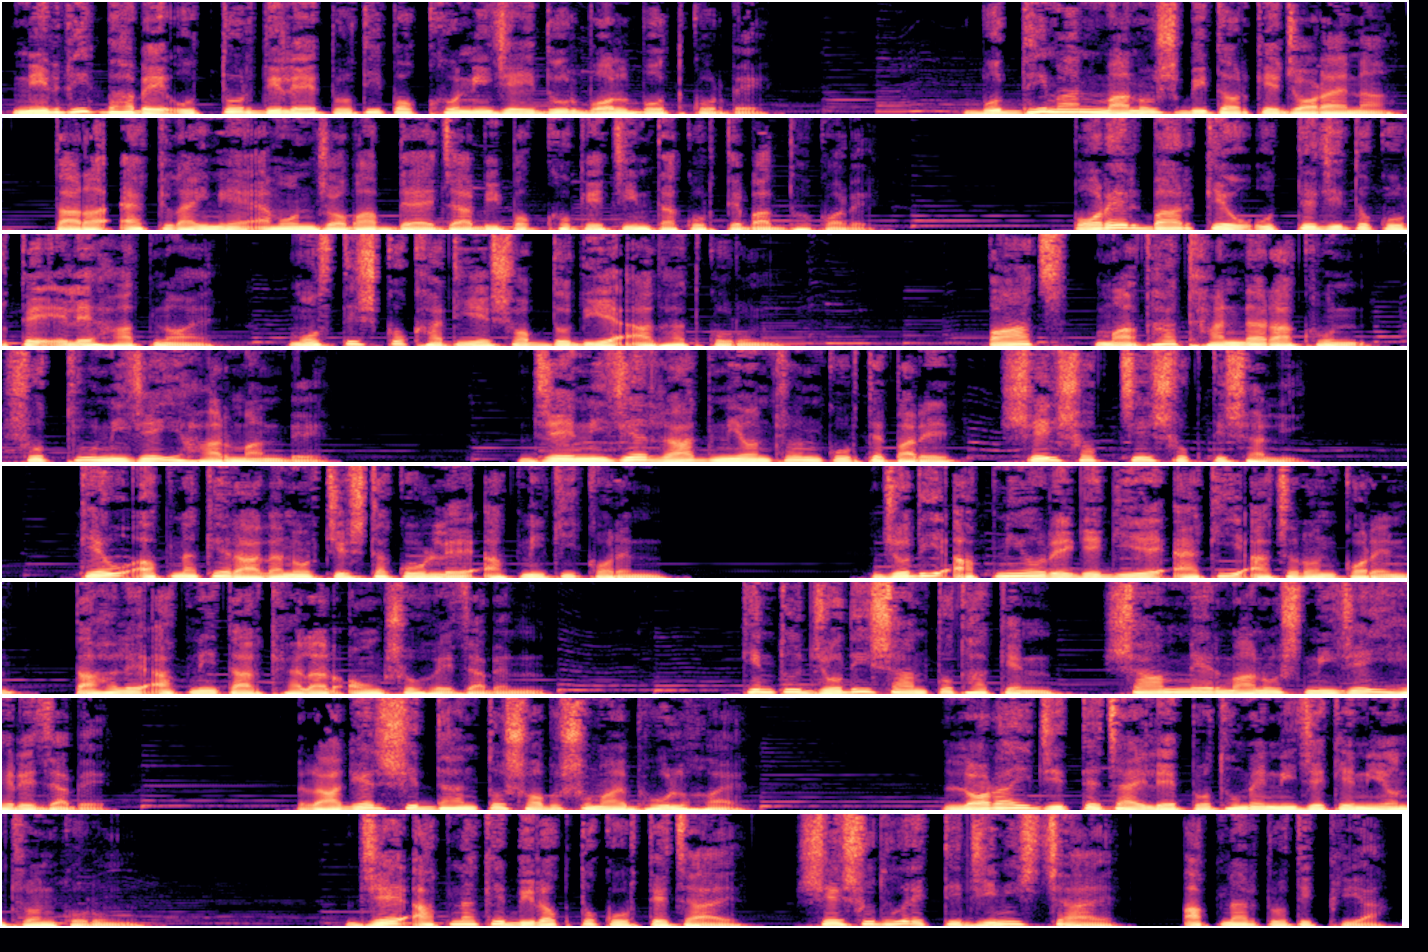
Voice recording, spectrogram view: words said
নির্ভীকভাবে উত্তর দিলে প্রতিপক্ষ নিজেই দুর্বল বোধ করবে। বুদ্ধিমান মানুষ বিতর্কে জড়ায় না, তারা এক লাইনে এমন জবাব দেয় যা বিপক্ষকে চিন্তা করতে বাধ্য করে। পরের বার কেউ উত্তেজিত করতে এলে হাত নয়, মস্তিষ্ক খাটিয়ে শব্দ দিয়ে আঘাত করুন। পাঁচ, মাথা ঠান্ডা রাখুন, শত্রু নিজেই হার মানবে। যে নিজের রাগ নিয়ন্ত্রণ করতে পারে, সেই সবচেয়ে শক্তিশালী। কেউ আপনাকে রাগানোর চেষ্টা করলে আপনি কি করেন? যদি আপনিও রেগে গিয়ে একই আচরণ করেন, তাহলে আপনি তার খেলার অংশ হয়ে যাবেন। কিন্তু যদি শান্ত থাকেন সামনের মানুষ নিজেই হেরে যাবে। রাগের সিদ্ধান্ত সবসময় ভুল হয়। লড়াই জিততে চাইলে প্রথমে নিজেকে নিয়ন্ত্রণ করুন। যে আপনাকে বিরক্ত করতে চায়, সে শুধু একটি জিনিস চায়, আপনার প্রতিক্রিয়া।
